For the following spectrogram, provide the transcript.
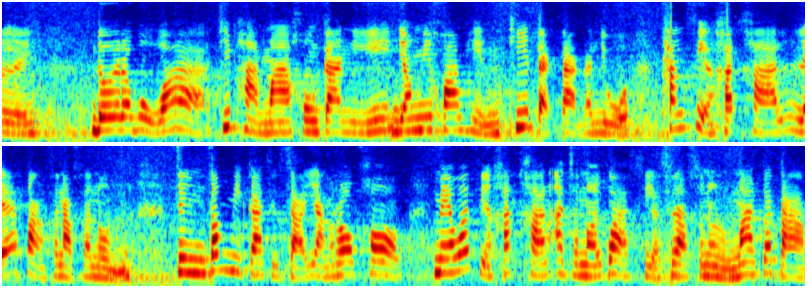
เลย โดยระบุว่าที่ผ่านมาโครงการนี้ยังมีความเห็นที่แตกต่างกันอยู่ ทั้งเสียงคัดค้านและฝั่งสนับสนุน จึงต้องมีการศึกษาอย่างรอบคอบ แม้ว่าเสียงคัดค้านอาจจะน้อยกว่าเสียงสนับสนุนมากก็ตาม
